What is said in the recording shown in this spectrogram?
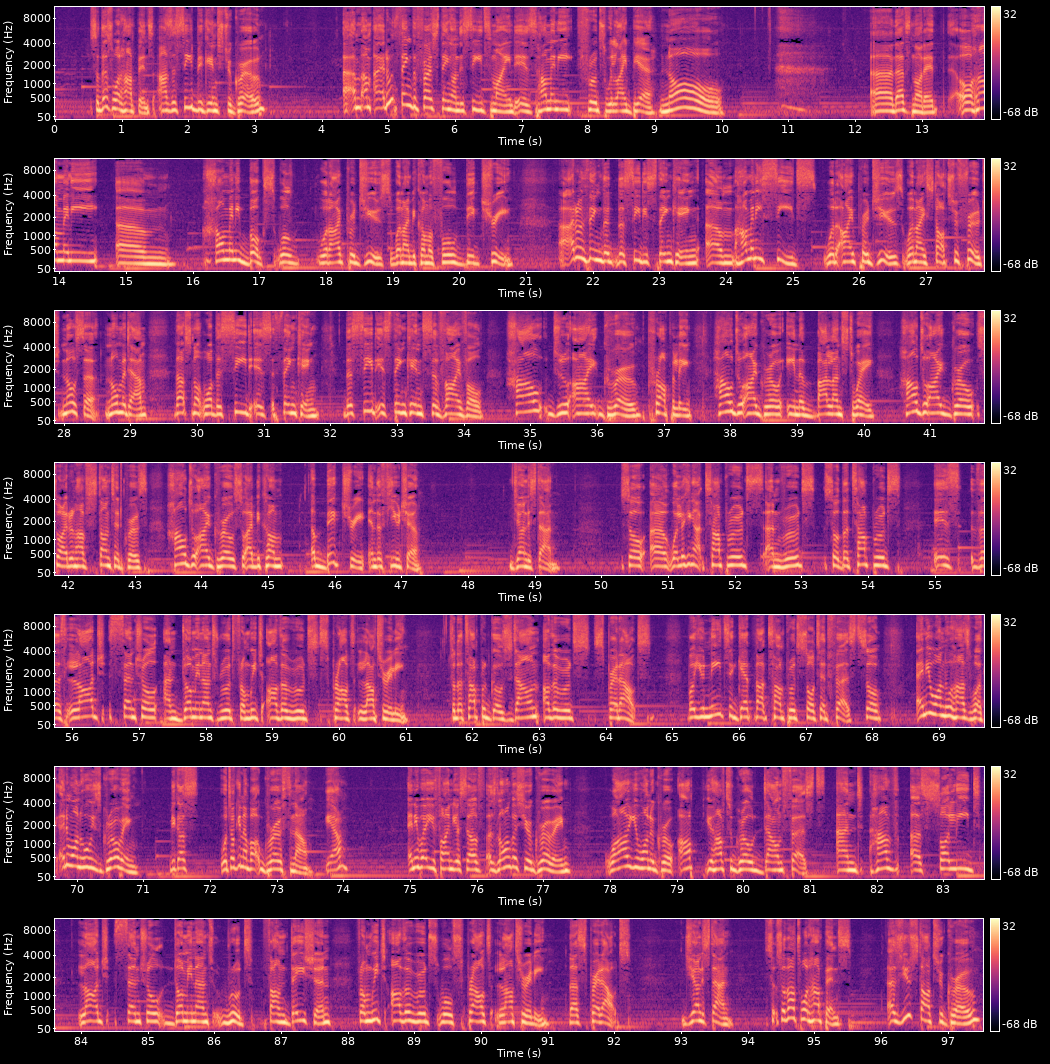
So this is what happens as the seed begins to grow. I'm, I'm, I do not think the first thing on the seed's mind is how many fruits will I bear. No, uh, that's not it. Or how many um, how many books will would I produce when I become a full big tree? I don't think that the seed is thinking, um, how many seeds would I produce when I start to fruit? No, sir. No, madam. That's not what the seed is thinking. The seed is thinking survival. How do I grow properly? How do I grow in a balanced way? How do I grow so I don't have stunted growth? How do I grow so I become a big tree in the future? Do you understand? So uh, we're looking at tap roots and roots. So the tap roots is the large central and dominant root from which other roots sprout laterally. So the taproot goes down, other roots spread out. But you need to get that taproot sorted first. So anyone who has work, anyone who is growing, because we're talking about growth now, yeah? Anywhere you find yourself, as long as you're growing, while you want to grow up, you have to grow down first and have a solid large central dominant root foundation from which other roots will sprout laterally that spread out. Do you understand? So, so that's what happens. As you start to grow,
